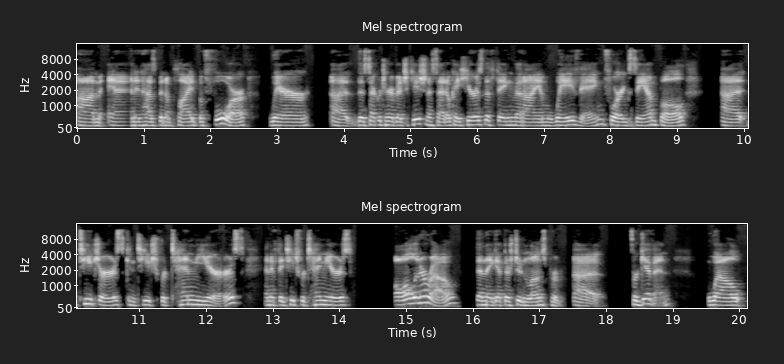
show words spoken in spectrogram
um, and it has been applied before where uh, the Secretary of Education has said, okay, here is the thing that I am waiving. For example, uh, teachers can teach for 10 years. And if they teach for 10 years all in a row, then they get their student loans per, uh, forgiven. Well,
